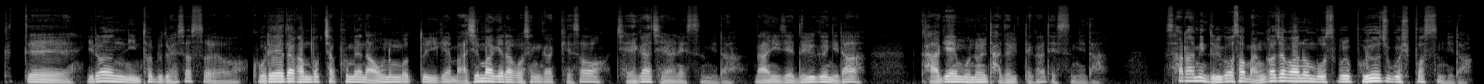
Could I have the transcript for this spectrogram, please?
그때 이런 인터뷰도 했었어요. 고레에다 감독 작품에 나오는 것도 이게 마지막이라고 생각해서 제가 제안했습니다. 난 이제 늙은이라 가게 문을 닫을 때가 됐습니다. 사람이 늙어서 망가져가는 모습을 보여주고 싶었습니다.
